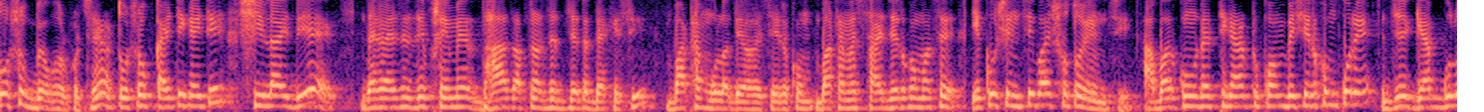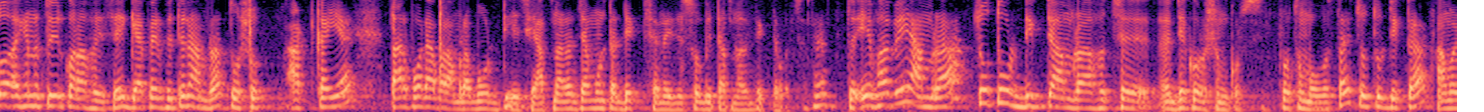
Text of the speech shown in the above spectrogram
তোষক ব্যবহার করছি হ্যাঁ? তোষক কাইটে কাইটে শিলাই দিয়ে দেখা যাচ্ছে যে ফ্রেমের ধাজ আপনার যে, যেটা দেখেছি বাঠামগুলা দেওয়া হয়েছে, এরকম বাঠামের সাইজ এরকম আছে, একুশ ইঞ্চি বাই সতেরো ইঞ্চি। আবার কোনটার থেকে আর একটু কম বেশি এরকম করে যে গ্যাপগুলো এখানে তৈরি করা হয়েছে, গ্যাপের ভিতরে আমরা তোষক আটকাইয়ে তারপরে আবার আমরা বোর্ড দিয়েছি। আপনারা যেমনটা দেখছেন, এই যে ছবিতে আপনারা দেখতে পাচ্ছেন। হ্যাঁ। তো এভাবে আমরা চতুর্দিকটা আমরা হচ্ছে ডেকোরেশন করছি। প্রথম অবস্থায় চতুর্দিকটা আমরা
